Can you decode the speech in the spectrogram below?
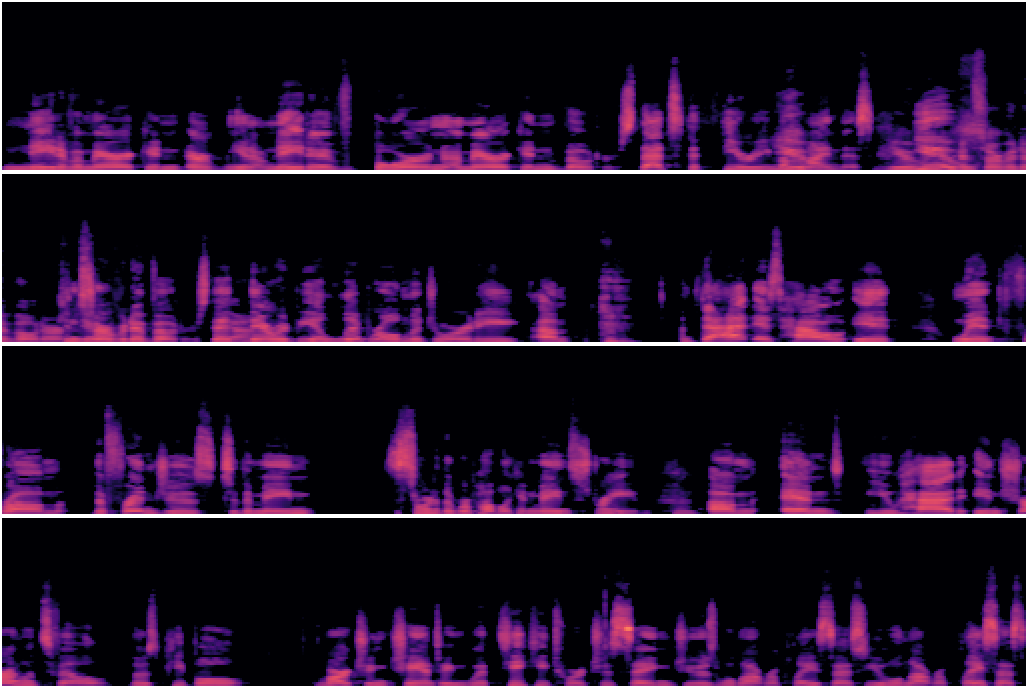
Native American or you know native-born American voters. That's the theory you, behind this. You, you, conservative voter, conservative you. voters. That yeah. there would be a liberal majority. Um, that is how it went from the fringes to the main, sort of the Republican mainstream. Hmm. Um, and you had in Charlottesville those people marching, chanting with tiki torches saying, Jews will not replace us, you will not replace us.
